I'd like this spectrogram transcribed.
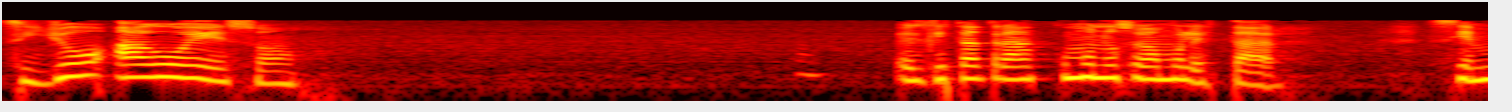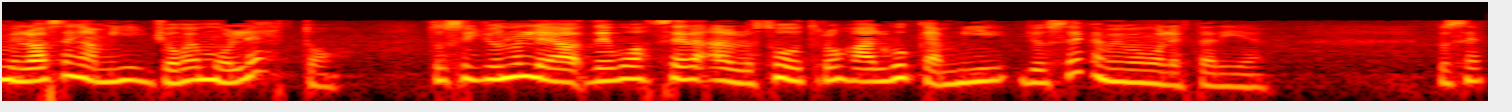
Si yo hago eso, el que está atrás, ¿cómo no se va a molestar? Si me lo hacen a mí, yo me molesto. Entonces yo no le debo hacer a los otros algo que a mí, yo sé que a mí me molestaría. Entonces,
